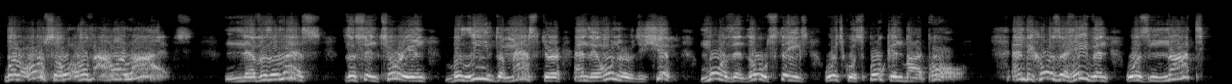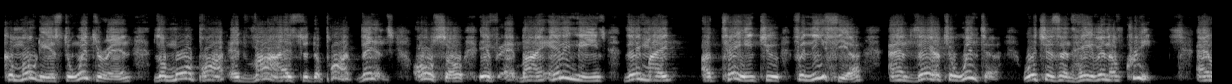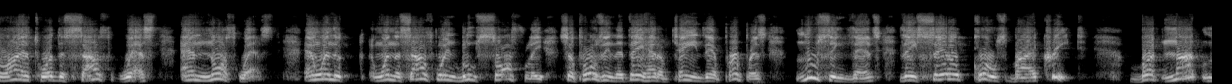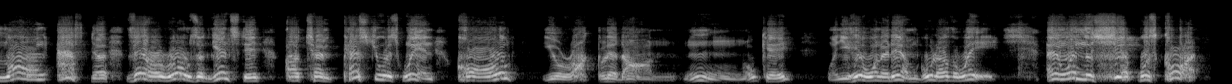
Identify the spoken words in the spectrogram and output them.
but also of our lives. Nevertheless, the centurion believed the master and the owner of the ship more than those things which were spoken by Paul. And because the haven was not commodious to winter in, the more part advised to depart thence. Also, if by any means they might attain to Phoenicia and there to winter, which is an haven of Crete, and lieth toward the southwest and northwest. And when the when the south wind blew softly, supposing that they had obtained their purpose, loosing thence, they sailed close by Crete. But not long after there arose against it a tempestuous wind called Euroclydon. Mm, okay. When you hear one of them, go the other way. And when the ship was caught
